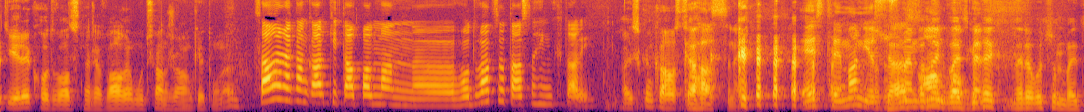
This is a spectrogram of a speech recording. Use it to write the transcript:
այդ 3 հոդվածները վաղեմության ժամկետ ունեն։ Սահմանական կարգի տապալման հոդվածը 15 տարի։ Այսինքն կհասցնենք։ Կհասցնենք։ Այս թեման ես ուզում եմ ամփոփել, բայց գիտեք, ներողություն, բայց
